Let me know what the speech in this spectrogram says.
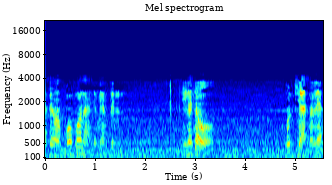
าแต่ว่าพวกก็น่ะอย่างนี้เป็นที่เขาเจ้าคนแขกนั่นแหละ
